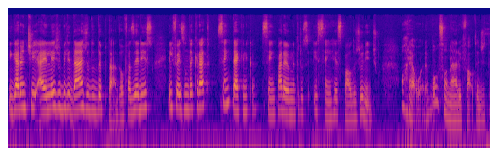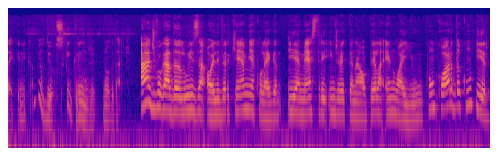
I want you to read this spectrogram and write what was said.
e garantir a elegibilidade do deputado. Ao fazer isso, ele fez um decreto sem técnica, sem parâmetros e sem respaldo jurídico. Ora, ora, Bolsonaro e falta de técnica. Meu Deus, que grande novidade. A advogada Luisa Oliver, que é minha colega e é mestre em Direito Penal pela NYU, concorda com o PIR,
